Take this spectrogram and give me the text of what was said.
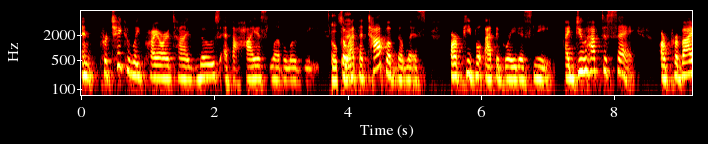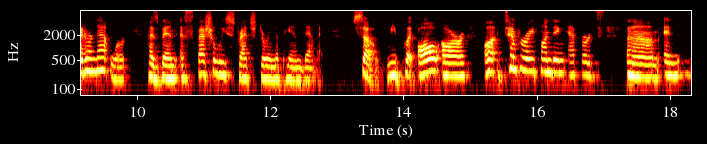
and particularly prioritize those at the highest level of need. Okay. So at the top of the list are people at the greatest need. I do have to say, our provider network has been especially stretched during the pandemic. So we put all our uh, temporary funding efforts um, and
